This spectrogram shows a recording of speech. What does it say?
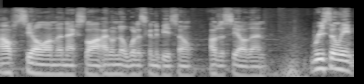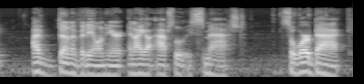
I'll see y'all on the next lot. I don't know what it's going to be, so I'll just see y'all then. Recently, I've done a video on here, and I got absolutely smashed. So we're back,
